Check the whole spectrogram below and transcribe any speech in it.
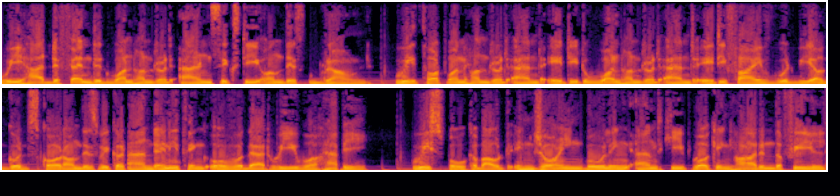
We had defended 160 on this ground. We thought 180 to 185 would be a good score on this wicket and anything over that we were happy. We spoke about enjoying bowling and keep working hard in the field.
